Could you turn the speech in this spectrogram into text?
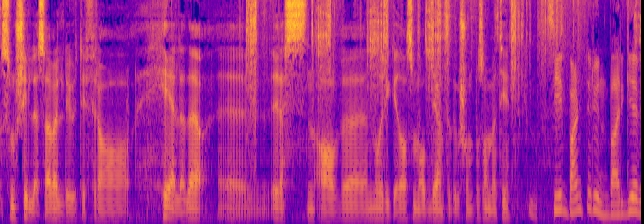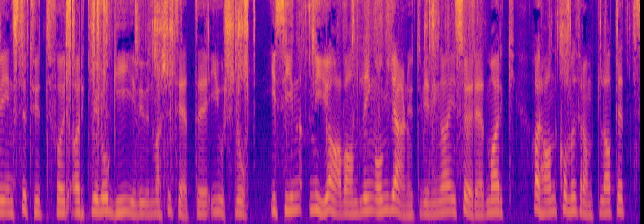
som skiller seg veldig ut ifra hele det, eh, resten av eh, Norge da, som hadde jernproduksjon på samme tid. Sier Bernt Rundberget ved Institutt for arkeologi ved Universitetet i Oslo. I sin nye avhandling om jernutvinninga i Sør-Hedmark har han kommet fram til at et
